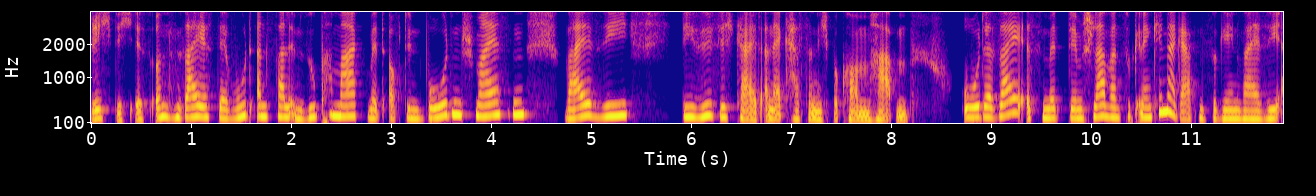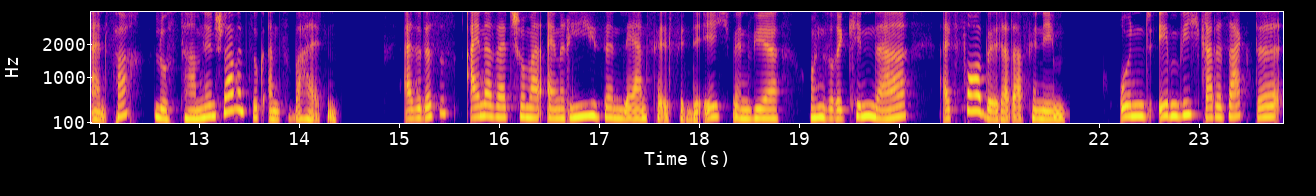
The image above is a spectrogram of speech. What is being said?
richtig ist. Und sei es der Wutanfall im Supermarkt mit auf den Boden schmeißen, weil sie die Süßigkeit an der Kasse nicht bekommen haben. Oder sei es mit dem Schlafanzug in den Kindergarten zu gehen, weil sie einfach Lust haben, den Schlafanzug anzubehalten. Also das ist einerseits schon mal ein riesen Lernfeld, finde ich, wenn wir unsere Kinder als Vorbilder dafür nehmen. Und eben, wie ich gerade sagte,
